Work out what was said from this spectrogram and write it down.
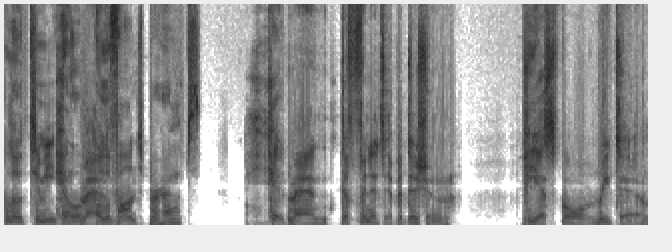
hello, Timmy Hitman. Olyphant, perhaps? Hitman Definitive Edition. PS4 retail.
